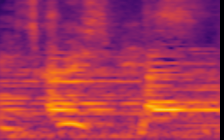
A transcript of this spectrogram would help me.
It's Christmas.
